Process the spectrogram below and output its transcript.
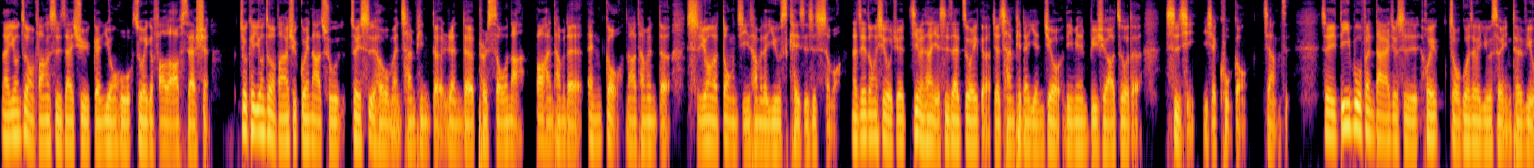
那用这种方式再去跟用户做一个 follow up session。就可以用这种方式去归纳出最适合我们产品的人的 persona，包含他们的 end goal，然后他们的使用的动机，他们的 use case 是什么？那这些东西，我觉得基本上也是在做一个就产品的研究里面必须要做的事情，一些苦工这样子。所以第一部分大概就是会走过这个 user interview，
